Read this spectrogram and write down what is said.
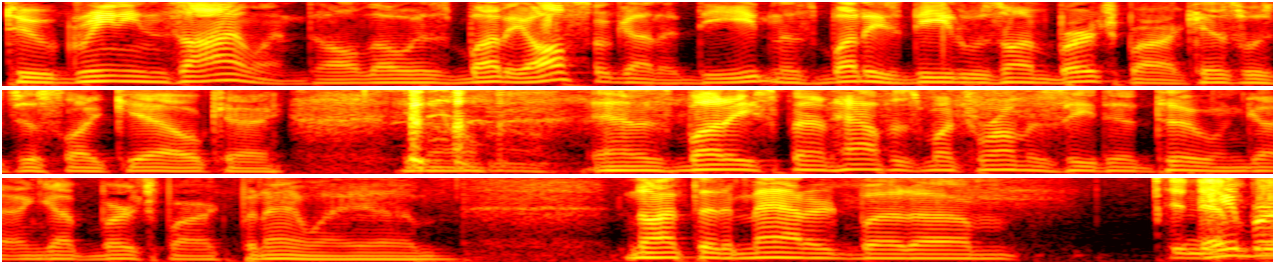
to Greening's Island. Although his buddy also got a deed, and his buddy's deed was on birch bark. His was just like, yeah, okay, you know. and his buddy spent half as much rum as he did too, and got and got birch bark. But anyway, um, not that it mattered, but. Um, Didn't have a Abra-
